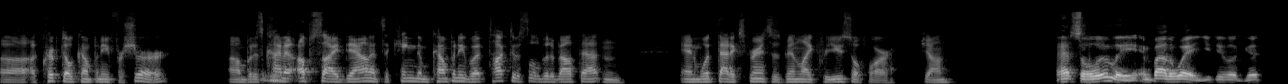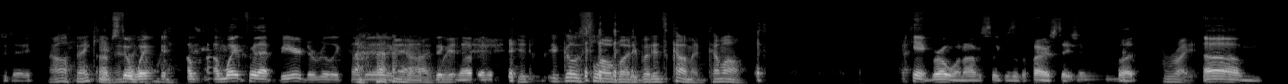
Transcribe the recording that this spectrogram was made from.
uh, a crypto company for sure. Um, but it's kind of upside down. It's a kingdom company. But talk to us a little bit about that and and what that experience has been like for you so far, John. Absolutely. And by the way, you do look good today. Oh, thank you. I'm still waiting. I'm, I'm, waiting for that beard to really come in and yeah, kind of wait, it. it. it. goes slow, buddy, but it's coming. Come on. I can't grow one obviously because of the fire station, but right. Um,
